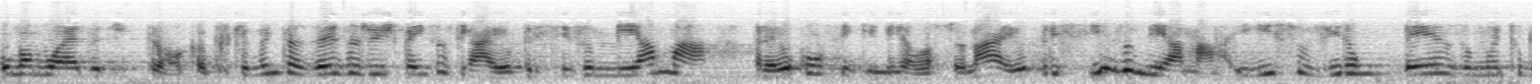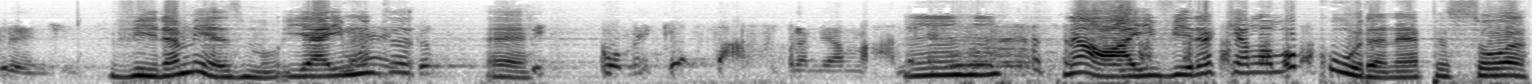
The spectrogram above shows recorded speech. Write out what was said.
uma moeda de troca, porque muitas vezes a gente pensa assim, ah, eu preciso me amar. Para eu conseguir me relacionar, eu preciso me amar. E isso vira um peso muito grande. Vira mesmo. E aí né? muita. Então, é. e como é que eu para me amar, né? Uhum. Não, aí vira aquela loucura, né? A pessoa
